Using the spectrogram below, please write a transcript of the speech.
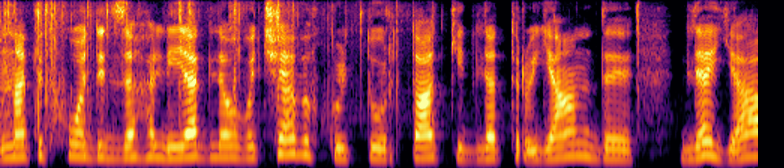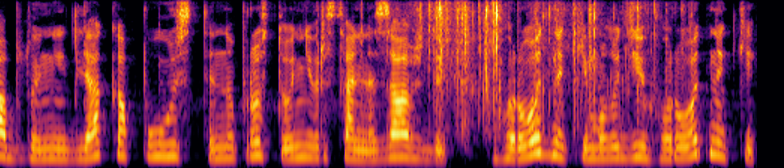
Вона підходить взагалі як для овочевих культур, так і для троянди, для яблуні, для капусти. Ну просто універсальна. Завжди городники, молоді городники,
